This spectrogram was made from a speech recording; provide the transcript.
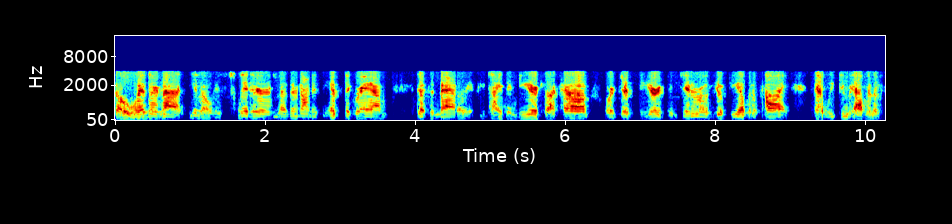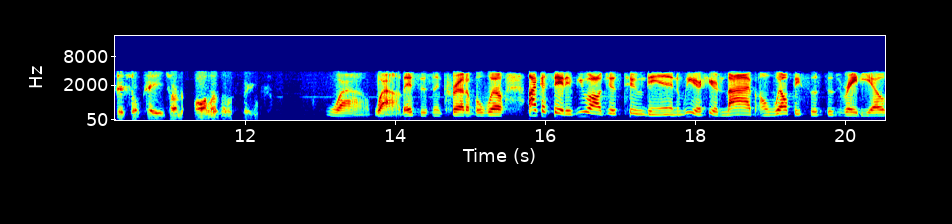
So whether or not you know it's Twitter, whether or not it's Instagram doesn't matter. If you type in DHerbs.com or just DHerbs in general, you'll be able to find that we do have an official page on all of those things. Wow, wow, this is incredible. Well, like I said, if you all just tuned in, we are here live on Wealthy Sistas Radio.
